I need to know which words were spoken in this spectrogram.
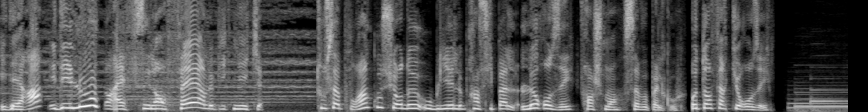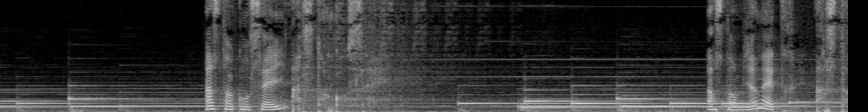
et des rats, et des loups. Bref, c'est l'enfer le pique-nique. Tout ça pour un coup sur deux, oublier le principal, le rosé. Franchement, ça vaut pas le coup. Autant faire que rosé. Instant conseil. Instant conseil. Instant bien-être. Instant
